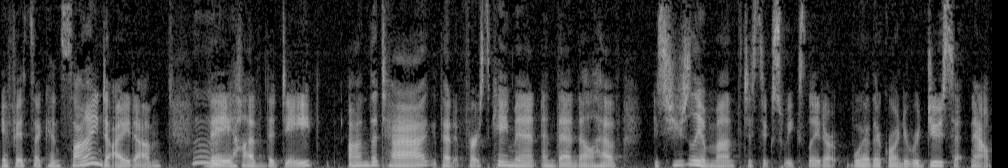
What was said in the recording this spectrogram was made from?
If it's a consigned item, they have the date on the tag that it first came in, and then they'll have it's usually a month to six weeks later where they're going to reduce it. Now,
